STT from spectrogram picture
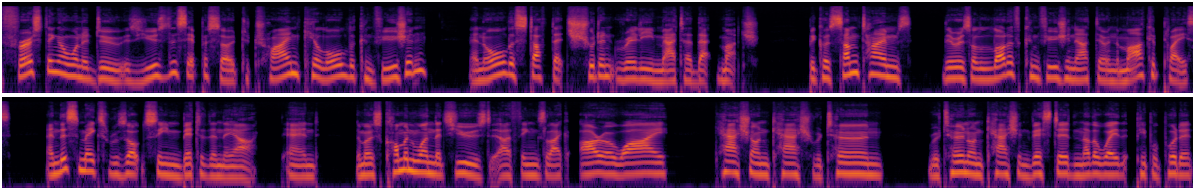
first thing I want to do is use this episode to try and kill all the confusion and all the stuff that shouldn't really matter that much. Because sometimes there is a lot of confusion out there in the marketplace, and this makes results seem better than they are. And the most common one that's used are things like ROI, cash on cash return, return on cash invested, another way that people put it.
